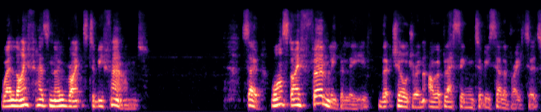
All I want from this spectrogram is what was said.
where life has no right to be found. So, whilst I firmly believe that children are a blessing to be celebrated,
